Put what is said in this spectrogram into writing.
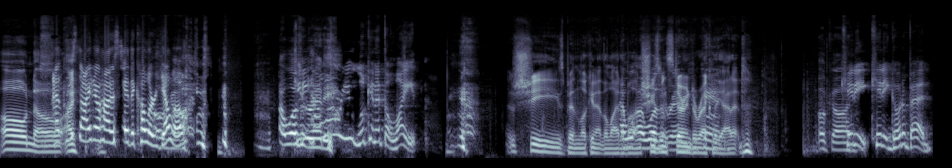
Oh no. At I, least I, know how to say the color Oh, yellow. I wasn't Kitty, ready. How long were you looking at the light? she's been looking at the light I a w- bunch. She's been wasn't ready. staring directly at it. Oh God. Kitty, Kitty, go to bed.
